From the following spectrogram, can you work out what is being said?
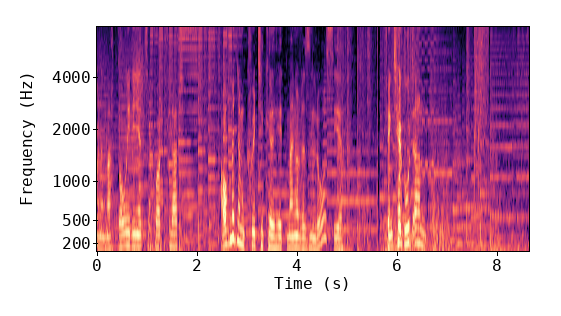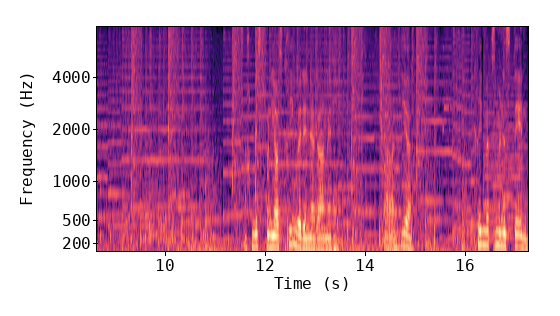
Und dann macht Bowie den jetzt sofort platt. Auch mit einem Critical Hit. Mangel, was ist denn los hier? Fängt ja gut an. Ach Mist, von hier aus kriegen wir den ja gar nicht. Aber hier. Kriegen wir zumindest den.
